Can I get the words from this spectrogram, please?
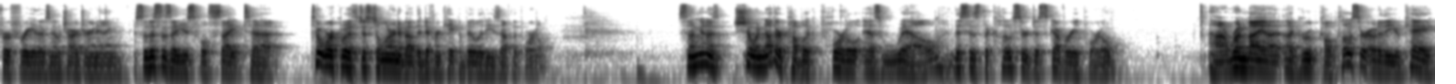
for free. There's no charge or anything. So this is a useful site to, to work with just to learn about the different capabilities of the portal. So I'm going to show another public portal as well. This is the Closer Discovery Portal, uh, run by a, a, group called Closer out of the UK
